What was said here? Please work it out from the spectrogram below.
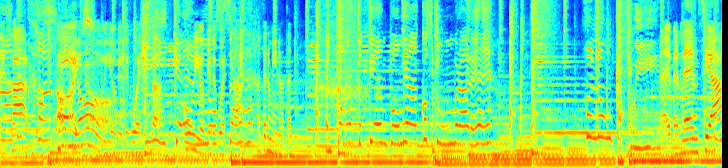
Cuesta dejar. Sí, Ay, obvio que te cuesta. Obvio que te cuesta. Ya termino, Tati. ¿En cuánto tiempo me acostumbraré? Nunca fui. La dependencia.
